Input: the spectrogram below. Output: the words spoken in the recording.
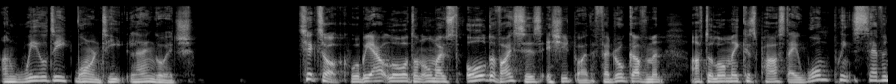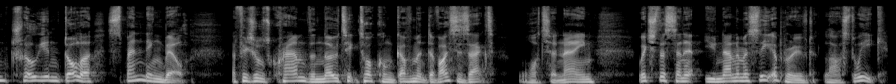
unwieldy warranty language. TikTok will be outlawed on almost all devices issued by the federal government after lawmakers passed a $1.7 trillion spending bill. Officials crammed the No TikTok on Government Devices Act, what a name, which the Senate unanimously approved last week.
